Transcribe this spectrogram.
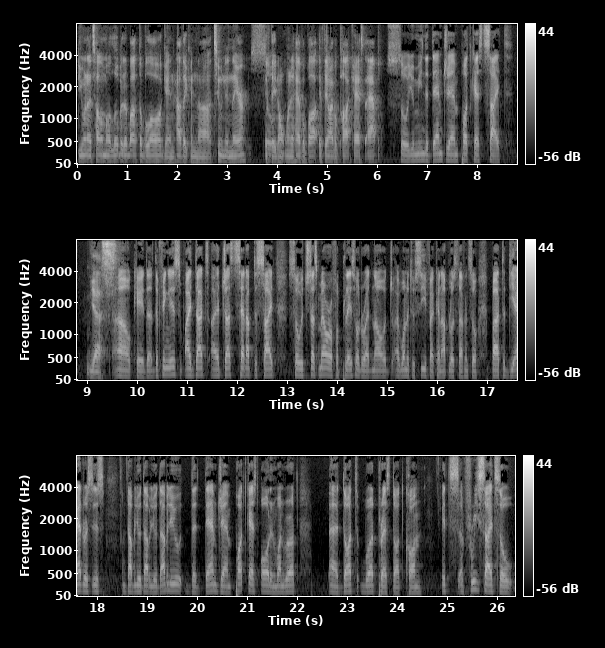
Do you want to tell them a little bit about the blog and how they can uh, tune in there so, if they don't want to have a bo- if they don't have a podcast app? So you mean the Dam Jam podcast site? Yes. Ah, okay. The the thing is, I that I just set up the site, so it's just more of a placeholder right now. I wanted to see if I can upload stuff and so, but the address is www the dam jam podcast all in one word uh, dot com. It's a free site, so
